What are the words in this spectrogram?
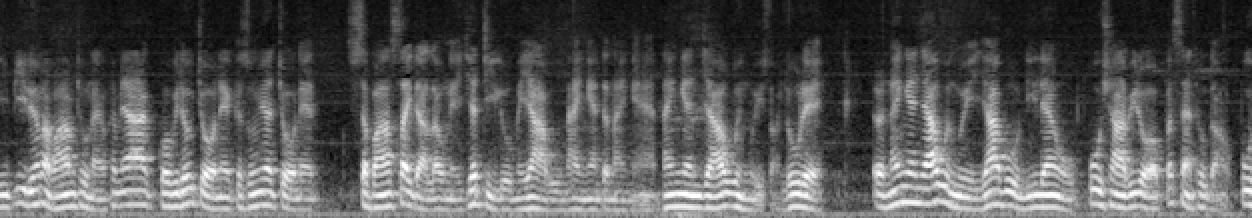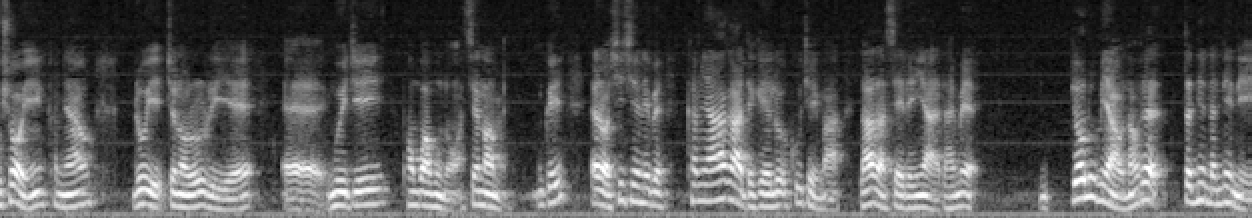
ဒီပြည်တွင်းမှာဘာမှမထုတ်နိုင်ဘူးခင်ဗျာကိုဗီဒုတ်ကြော်နဲ့ကစုံရက်ကြော်နဲ့စပားစိုက်တာလောက်နဲ့ရက်တီလို့မရဘူးနိုင်ငံတနိုင်ငံနိုင်ငံခြားဝင်ငွေဆိုတာလို့တဲ့အဲ့တော့နိုင်ငံခြားဝင်ငွေရဖို့နီလန်းကိုပို့ရှာပြီးတော့ပတ်စံထုတ်တာပို့လျှော့ရင်ခင်ဗျာတို့ရဲ့ကျွန်တော်တို့တွေရဲ့ အဲငွေကြေးဖောင်းပွားမှုတော့အဆင်းသွားမယ်โอเคအဲ့တော့ရှင်းရှင်းလေးပဲခမားကတကယ်လို့အခုချိန်မှာလာတာ10သိန်းရတယ်ဒါပေမဲ့ပြောလို့မရဘူးနောက်ထပ်တစ်နှစ်တစ်နှစ်နေ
